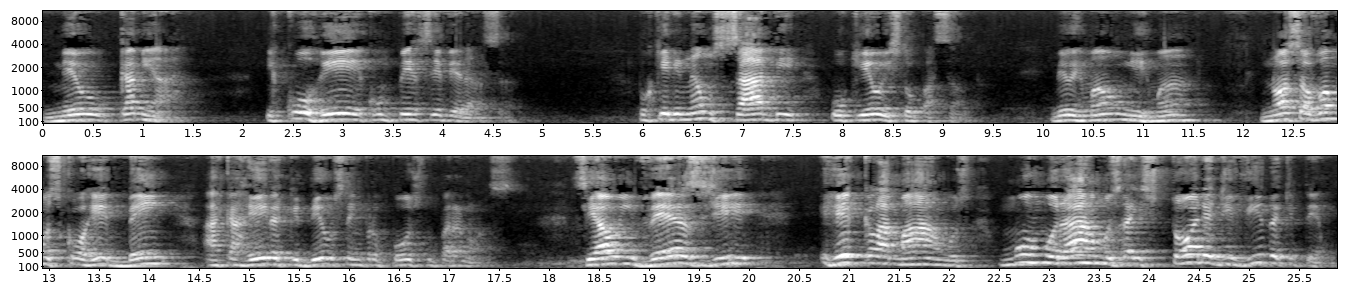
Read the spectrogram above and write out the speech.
meu caminhar e correr com perseverança, porque ele não sabe o que eu estou passando. Meu irmão, minha irmã, nós só vamos correr bem a carreira que Deus tem proposto para nós. Se ao invés de reclamarmos, murmurarmos da história de vida que temos,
